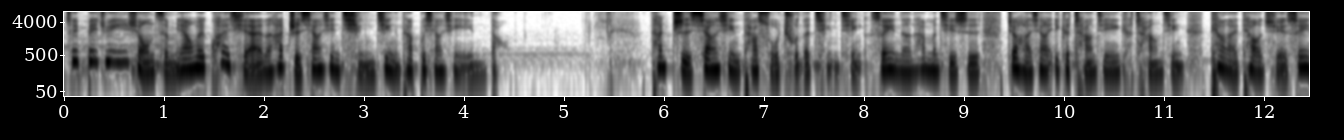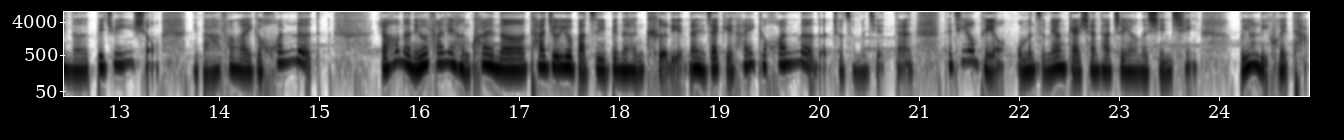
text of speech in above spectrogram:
所以悲剧英雄怎么样会快起来呢？他只相信情境，他不相信引导。他只相信他所处的情境，所以呢，他们其实就好像一个场景一个场景跳来跳去。所以呢，悲剧英雄，你把它放到一个欢乐的，然后呢，你会发现很快呢，他就又把自己变得很可怜。那你再给他一个欢乐的，就这么简单。但听众朋友，我们怎么样改善他这样的心情？不要理会他。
